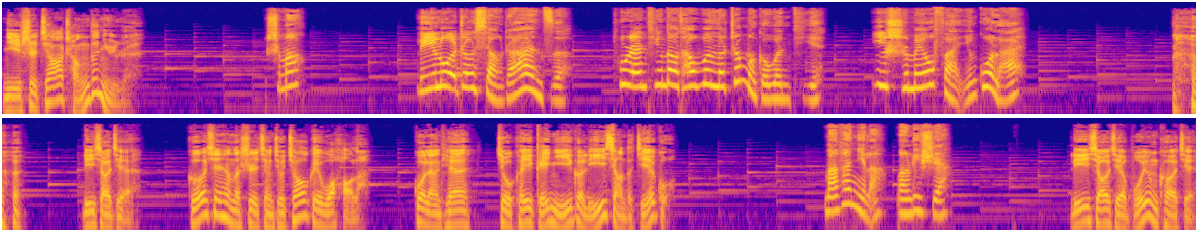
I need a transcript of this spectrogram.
你是嘉诚的女人？什么？黎洛正想着案子，突然听到他问了这么个问题，一时没有反应过来。呵呵，李小姐，葛先生的事情就交给我好了，过两天。就可以给你一个理想的结果。麻烦你了，王律师。李小姐不用客气。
